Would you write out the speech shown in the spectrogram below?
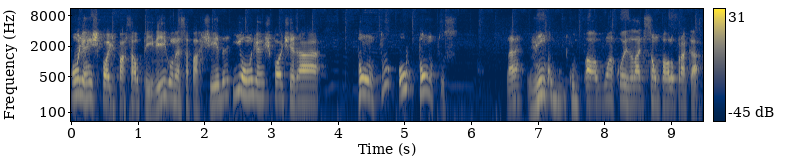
Onde a gente pode passar o perigo nessa partida e onde a gente pode tirar ponto ou pontos né? Vim com, com alguma coisa lá de São Paulo pra cá.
